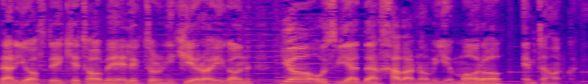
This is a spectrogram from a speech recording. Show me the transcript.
دریافت کتاب الکترونیکی رایگان یا عضویت در خبرنامه ما را امتحان کنید.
